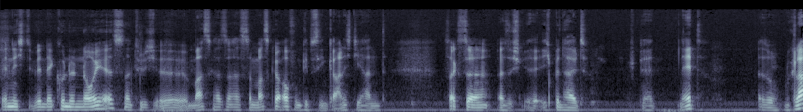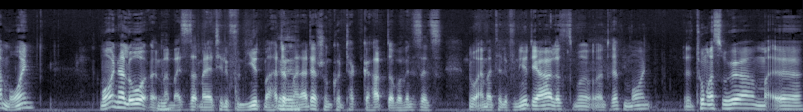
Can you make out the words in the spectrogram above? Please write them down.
Wenn nicht, wenn der Kunde neu ist, natürlich äh, Maske, hast, du- hast du Maske auf und gibst ihm gar nicht die Hand. Sagst du, also ich, äh, ich bin halt, ich bin halt nett. Also klar, moin. Moin, hallo. Man, meistens hat man ja telefoniert, man hat, ja. man hat ja schon Kontakt gehabt, aber wenn es jetzt nur einmal telefoniert, ja, lass uns mal äh, treffen, moin. Äh, Thomas hören, äh,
